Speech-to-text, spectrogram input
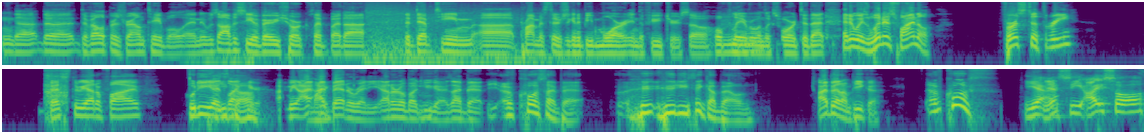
the the developers roundtable, and it was obviously a very short clip, but uh, the dev team uh, promised there's going to be more in the future. So hopefully, Mm. everyone looks forward to that. Anyways, winners final, first to three, best three out of five. Who do you guys like here? I mean, I, I bet already. I don't know about you guys. I bet. Of course, I bet. Who who do you think I bet on? I bet on Pika. Of course. Yeah, Yeah. see, I saw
